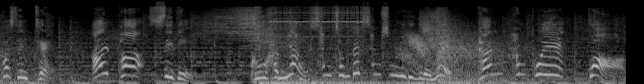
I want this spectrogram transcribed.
100% 알파 CD 고함량 3130mg을 단 한 포에 꽉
